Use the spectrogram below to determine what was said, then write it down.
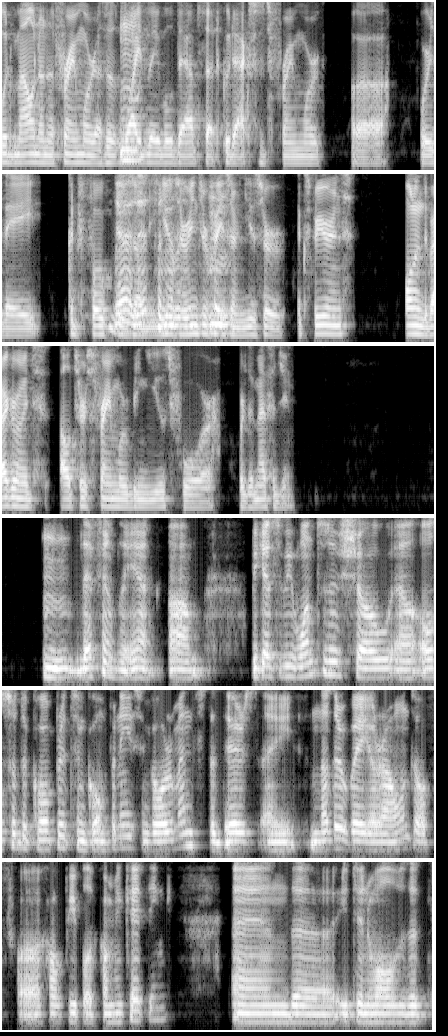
would mount on a framework as a mm. white label dApps that could access the framework, uh, where they could focus yeah, on the user interface mm. and user experience. All in the background, it's Alter's framework being used for for the messaging. Mm, definitely, yeah. Um, because we want to show uh, also the corporates and companies and governments that there's a, another way around of uh, how people are communicating, and uh, it involves that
